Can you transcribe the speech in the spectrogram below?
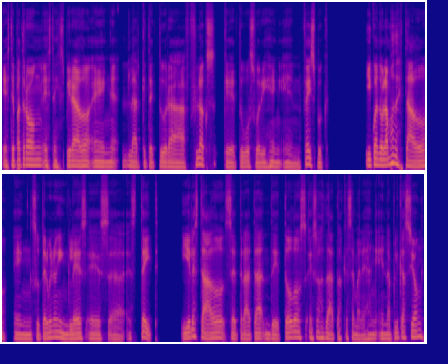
Este patrón está inspirado en la arquitectura Flux que tuvo su origen en Facebook. Y cuando hablamos de estado, en su término en inglés es uh, state. Y el estado se trata de todos esos datos que se manejan en la aplicación.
